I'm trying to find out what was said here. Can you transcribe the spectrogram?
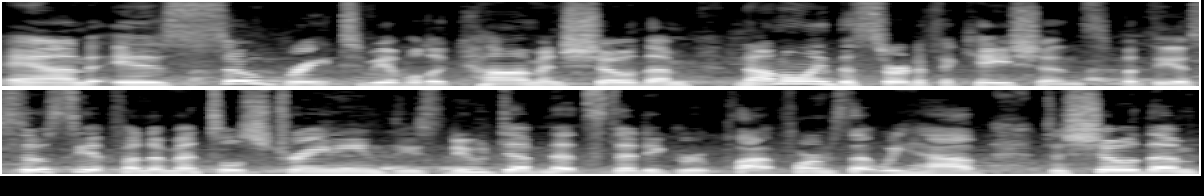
And it is so great to be able to come and show them not only the certifications, but the associate fundamentals training, these new DevNet study group platforms that we have, to show them,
